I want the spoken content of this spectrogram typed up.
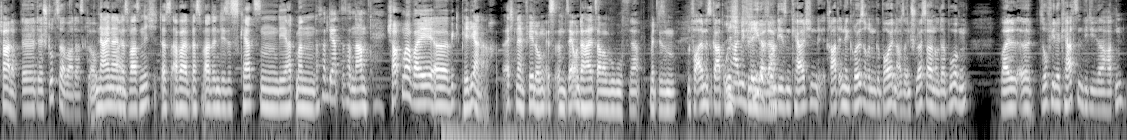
Schade. äh, der Stutzer war das, glaube ich. Nein, nein, das war es nicht. Das, aber was war denn dieses Kerzen? Die hat man, das hat, die hat, das hat einen Namen. Schaut mal bei äh, Wikipedia nach. Echt eine Empfehlung. Ist ein sehr unterhaltsamer Beruf. Ja. Mit diesem. Und vor allem, es gab unheimlich viele von da. diesen Kerlchen, gerade in den größeren Gebäuden, also in Schlössern oder Burgen, weil äh, so viele Kerzen, wie die da hatten,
